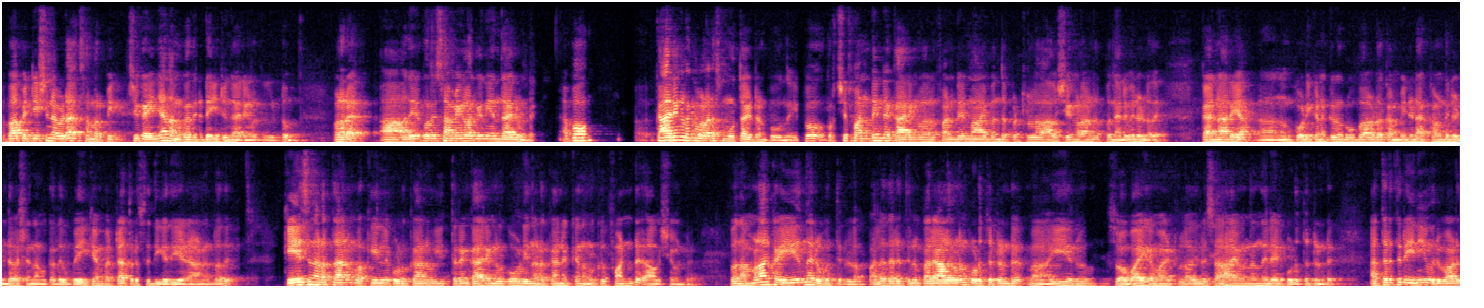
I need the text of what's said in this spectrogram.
അപ്പോൾ ആ പെറ്റീഷൻ അവിടെ സമർപ്പിച്ചു കഴിഞ്ഞാൽ നമുക്ക് അതിന്റെ ഡേറ്റും കാര്യങ്ങളൊക്കെ കിട്ടും. വളരെ അതിന് കുറച്ച് സമയങ്ങളൊക്കെ ഇനി എന്തായാലും ഉണ്ട്. അപ്പോൾ കാര്യങ്ങളൊക്കെ വളരെ സ്മൂത്ത് ആയിട്ടാണ് പോകുന്നത്. ഇപ്പോൾ കുറച്ച് ഫണ്ടിന്റെ കാര്യങ്ങളാണ് ഫണ്ടുമായി ബന്ധപ്പെട്ടുള്ള ആവശ്യങ്ങളാണ് ഇപ്പോൾ നിലവിലുള്ളത്. കാരണം അറിയാം നമുക്ക് കോടിക്കണക്കിന് രൂപയുടെ കമ്പനിയുടെ അക്കൗണ്ടിലുണ്ട്. പക്ഷേ നമുക്കത് ഉപയോഗിക്കാൻ പറ്റാത്തൊരു സ്ഥിതിഗതിയാണുള്ളത് കേസ് നടത്താനും വക്കീലിന് കൊടുക്കാനും ഇത്തരം കാര്യങ്ങൾ കൂടി നടക്കാനൊക്കെ നമുക്ക് ഫണ്ട് ആവശ്യമുണ്ട്. അപ്പൊ നമ്മളാൽ കഴിയുന്ന രൂപത്തിലുള്ള പലതരത്തിലും പല ആളുകളും കൊടുത്തിട്ടുണ്ട്. ഈ ഒരു സ്വാഭാവികമായിട്ടുള്ള ഒരു സഹായം എന്ന നിലയിൽ കൊടുത്തിട്ടുണ്ട്. അത്തരത്തിൽ ഇനി ഒരുപാട്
